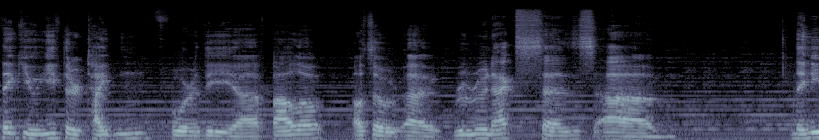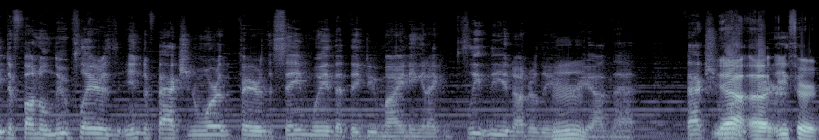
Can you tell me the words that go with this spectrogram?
Thank you, Ether Titan, for the uh, follow. Also, uh, Rurunex says um, they need to funnel new players into faction warfare the same way that they do mining, and I completely and utterly Mm. agree on that. Faction Yeah, uh. Ether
